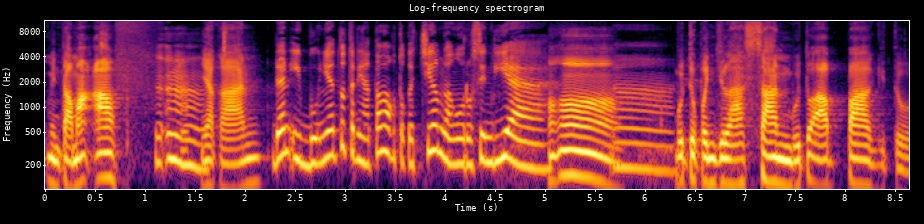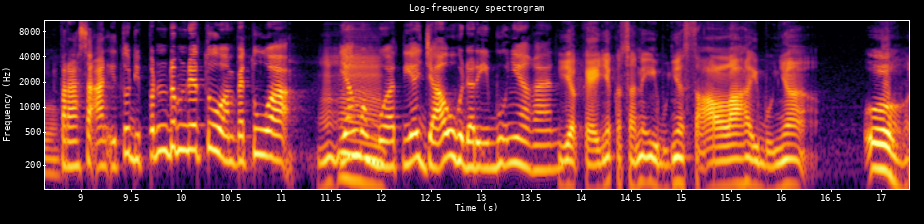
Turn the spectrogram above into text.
minta maaf. Ya kan? dan ibunya tuh ternyata waktu kecil nggak ngurusin dia. Heeh. Nah, Butuh penjelasan, butuh apa gitu. perasaan itu dipendem deh tuh sampai tua. Yang membuat dia jauh dari ibunya kan. Iya kayaknya kesannya ibunya salah, ibunya uh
